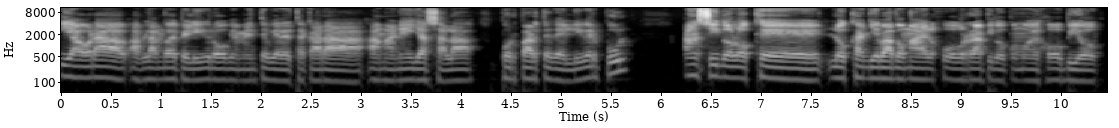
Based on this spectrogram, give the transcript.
Y ahora, hablando de peligro, obviamente voy a destacar a, a Mané y a Salah por parte del Liverpool han sido los que, los que han llevado más el juego rápido, como es obvio,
